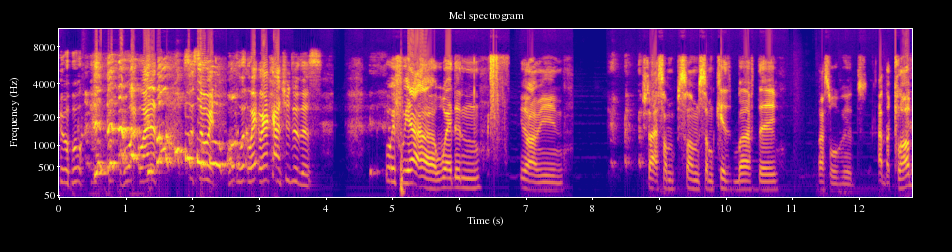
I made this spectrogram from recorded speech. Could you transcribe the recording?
why, why? So, so wait, where, where can't you do this? Well, if we at a wedding, you know what I mean? It's like some some some kid's birthday. That's all good. At the club,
